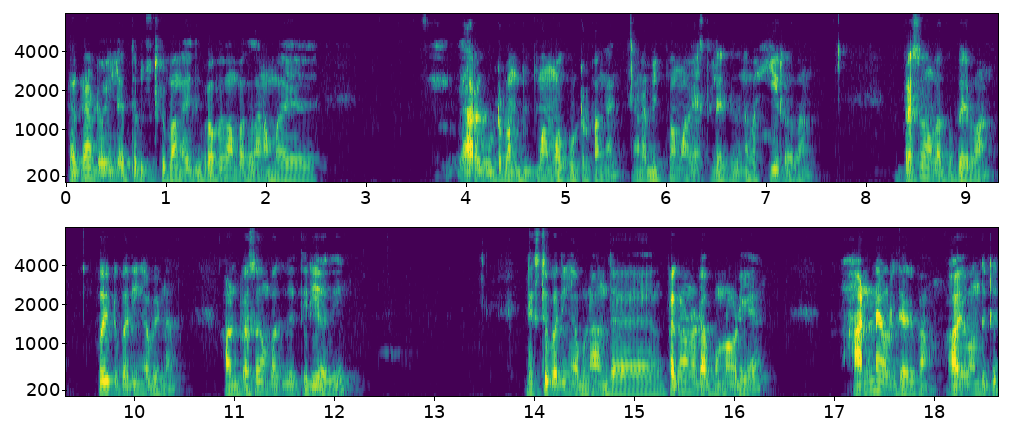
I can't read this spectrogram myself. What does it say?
ப்ரெக்னென்ட் வழியில் துடிச்சிட்டு இருப்பாங்க. இது பிரசவம் பார்க்க தான் நம்ம யாரை கூப்பிட்ருப்பாங்க பிக் மாமாவை கூப்பிட்ருப்பாங்க ஆனால் பிக் மாமா வேஷத்தில் இருக்கிறது நம்ம ஹீரோ தான். பிரசவம் பார்க்க போயிடுவான். போயிட்டு பார்த்தீங்க அப்படின்னா அவன் பிரசவம் பார்க்கவே தெரியாது. நெக்ஸ்ட்டு பார்த்தீங்க அப்படின்னா அந்த பிரகனோட பொண்ணோடைய அண்ணன் ஒருத்தர் இருப்பான் அவன் வந்துட்டு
